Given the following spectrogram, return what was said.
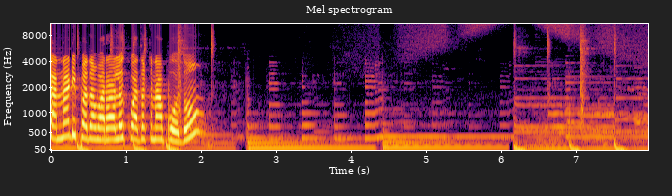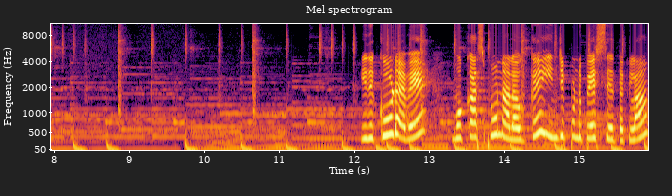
கண்ணாடி பதம் வர அளவுக்கு வதக்கினா போதும். இது கூடவே முக்கால் ஸ்பூன் அளவுக்கு இஞ்சி பூண்டு பேஸ்ட் சேர்த்துக்கலாம்.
